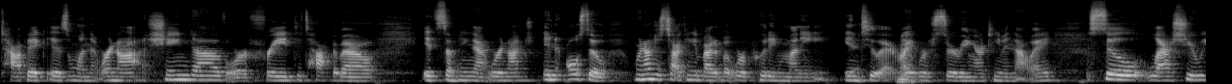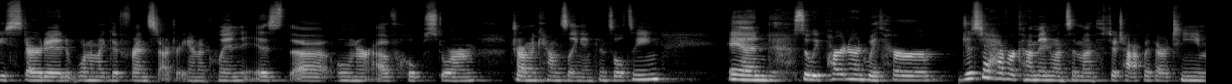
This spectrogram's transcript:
topic is one that we're not ashamed of or afraid to talk about. It's something that we're not, and also we're not just talking about it, but we're putting money into it, right? We're serving our team in that way. So last year we started. One of my good friends, Dr. Anna Quinn, is the owner of Hope Storm Trauma Counseling and Consulting. And so we partnered with her just to have her come in once a month to talk with our team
